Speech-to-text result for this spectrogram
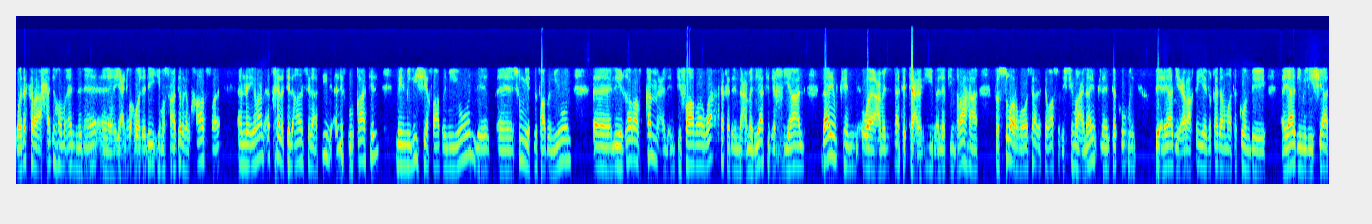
وذكر أحدهم أن آه، يعني وهو لديه مصادره الخاصة أن إيران أدخلت الآن 30 ألف مقاتل من ميليشيا فاطميون آه، سميت بالفاطميون آه، لغرض قمع الانتفاضة وأعتقد أن عمليات الإغتيال لا يمكن وعمليات التعذيب التي نراها في الصور ووسائل التواصل الاجتماعي لا يمكن أن تكون بأيادي عراقية بقدر ما تكون بأيادي ميليشيات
